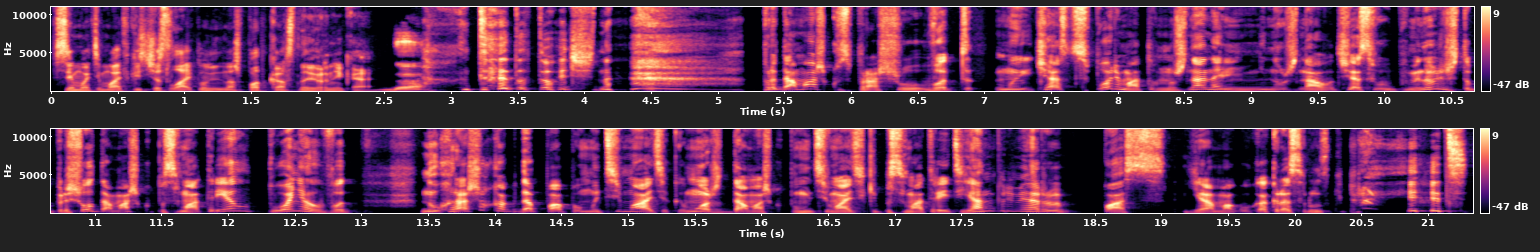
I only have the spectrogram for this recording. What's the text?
Все математики сейчас лайкнули наш подкаст наверняка. Да. Это точно. Про домашку спрошу. Вот мы часто спорим о том, нужна она или не нужна. Вот сейчас вы упомянули, что пришел домашку, посмотрел, понял, вот Ну, хорошо, когда папа математик и может домашку по математике посмотреть. Я, например, пас. Я могу как раз русский проверить.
